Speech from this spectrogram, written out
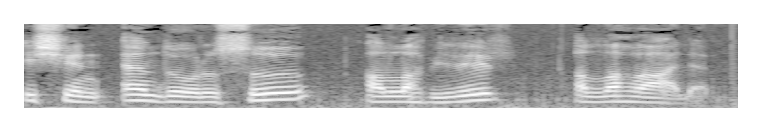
İşin en doğrusu Allah bilir, Allahu alem.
